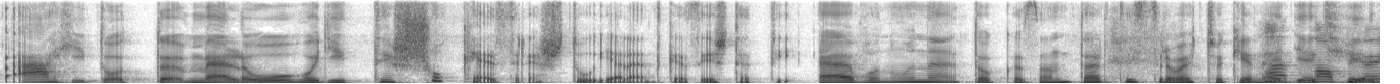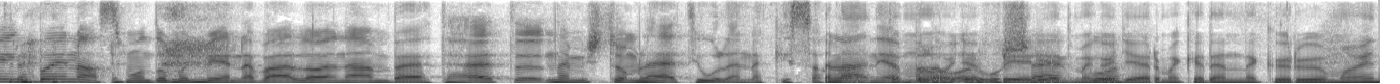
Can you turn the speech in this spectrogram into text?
áhított meló, hogy itt sok ezres túljelentkezés. Tehát ti elvonulnátok az Antarktiszra, vagy csak ilyen Hát egy-egy napjainkban én azt mondom, hogy miért ne vállalnám be. Tehát nem is tudom, lehet jó lenne kiszakadni Látom, ebből a hogy a férjed meg a gyermeked ennek örül majd.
